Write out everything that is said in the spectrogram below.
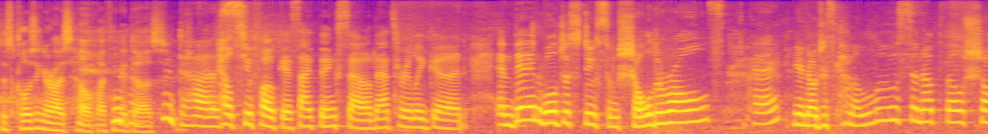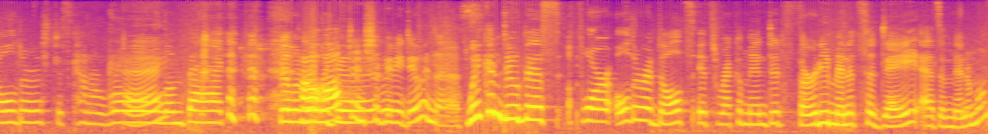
Does closing your eyes help? I think it mm-hmm. does. It does. Helps you focus. I think so. That's really good. And then we'll just do some shoulder rolls. Okay. You know, just kind of loosen up those shoulders. Just kind of roll Okay. them back. Feeling How really How often good. should we be doing this? We can do this for older adults. It's recommended 30 minutes a day as a minimum.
